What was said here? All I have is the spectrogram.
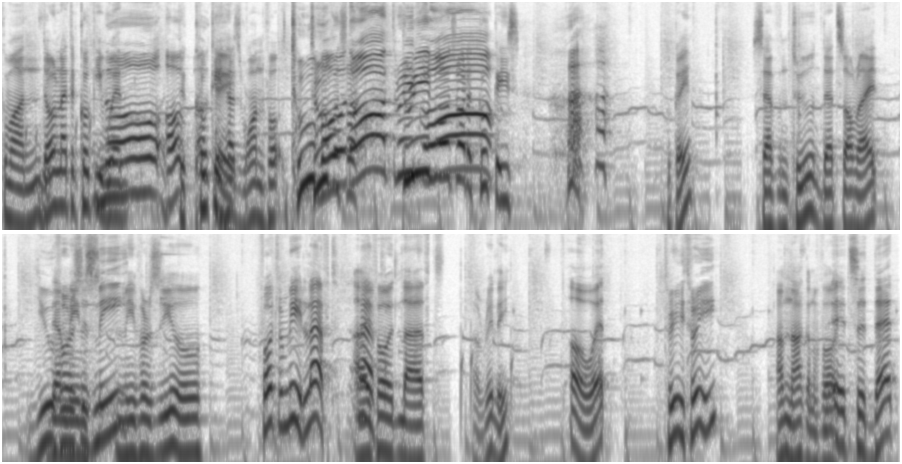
Come on, don't let the cookie No. win. Oh, the cookie okay. has one vote. Two, Two votes. votes. For, Oh, three three votes cookies. okay. Seven two. That's all right. You that versus me? Me versus you. Vote for me. Left. I vote left. Oh really? Oh, what? 3 3? I'm not gonna vote. It's a dead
